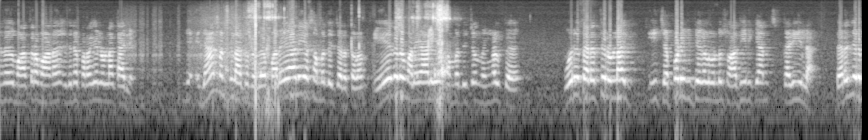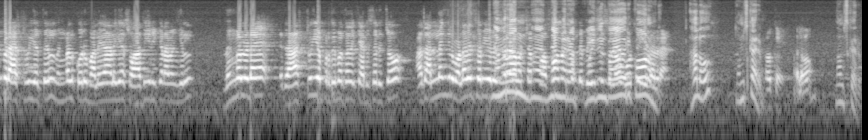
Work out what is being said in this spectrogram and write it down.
എന്നത് മാത്രമാണ് ഇതിന് പിറകിലുള്ള കാര്യം. ഞാൻ മനസ്സിലാക്കുന്നത് മലയാളിയെ സംബന്ധിച്ചിടത്തോളം ഏതൊരു മലയാളിയെ സംബന്ധിച്ചും നിങ്ങൾക്ക് ഒരു തരത്തിലുള്ള ഈ ചെപ്പടി വിദ്യകൾ കൊണ്ട് സ്വാധീനിക്കാൻ കഴിയില്ല. തെരഞ്ഞെടുപ്പ് രാഷ്ട്രീയത്തിൽ നിങ്ങൾക്കൊരു മലയാളിയെ സ്വാധീനിക്കണമെങ്കിൽ നിങ്ങളുടെ രാഷ്ട്രീയ പ്രതിബദ്ധതയ്ക്കനുസരിച്ചോ അതല്ലെങ്കിൽ വളരെ ചെറിയൊരു. ഹലോ നമസ്കാരം. ഓക്കെ. ഹലോ. നമസ്കാരം.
